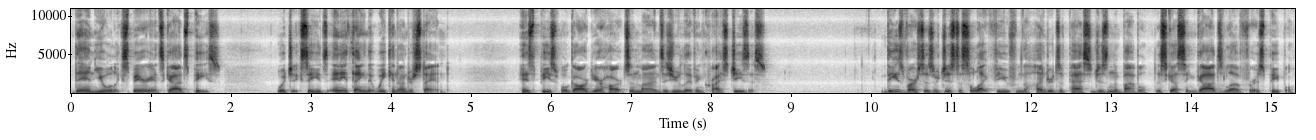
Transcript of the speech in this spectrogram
Then you will experience God's peace, which exceeds anything that we can understand. His peace will guard your hearts and minds as you live in Christ Jesus. These verses are just a select few from the hundreds of passages in the Bible discussing God's love for His people.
